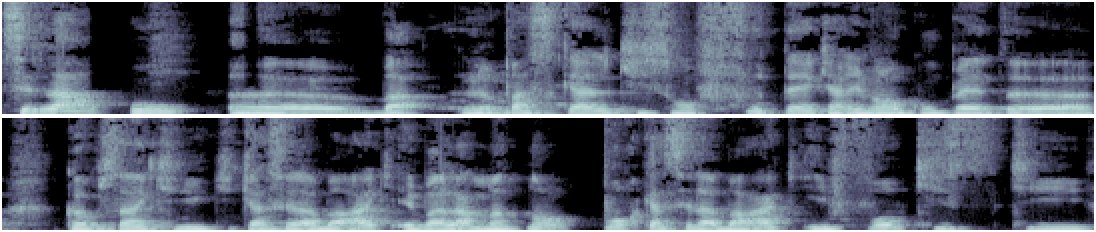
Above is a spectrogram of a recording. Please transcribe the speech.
C'est là où euh, bah le Pascal qui s'en foutait, qui arrivait en compète euh, comme ça, qui, qui cassait la baraque, et bah là maintenant pour casser la baraque, il faut qu'il qu'il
